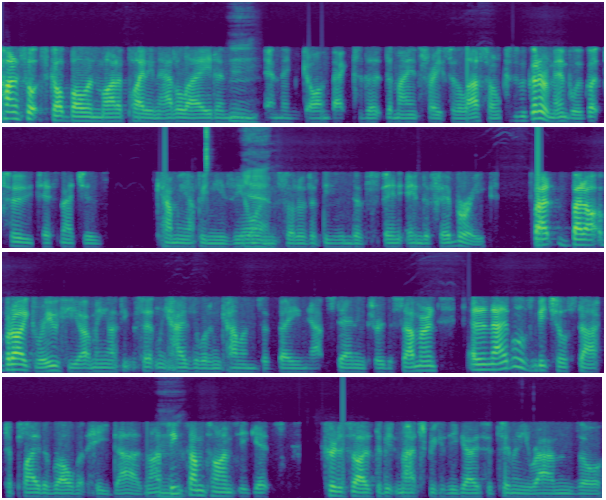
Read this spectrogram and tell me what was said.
kind of thought Scott Boland might have played in Adelaide and mm. and then gone back to the, the main three for the last one because we've got to remember we've got two Test matches coming up in New Zealand, yeah. sort of at the end of end of February. But but but I agree with you. I mean, I think certainly Hazlewood and Cummins have been outstanding through the summer, and it enables Mitchell Starc to play the role that he does. And I mm. think sometimes he gets criticised a bit much because he goes for too many runs, or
